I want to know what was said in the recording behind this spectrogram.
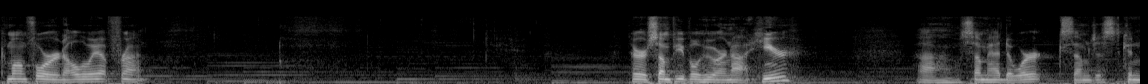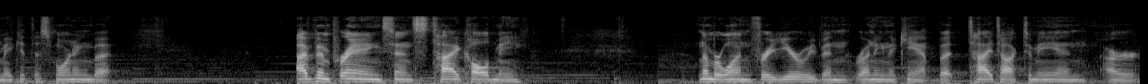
Come on forward, all the way up front. There are some people who are not here. Uh, some had to work, some just couldn't make it this morning, but I've been praying since Ty called me. Number one, for a year we've been running the camp, but Ty talked to me, and our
